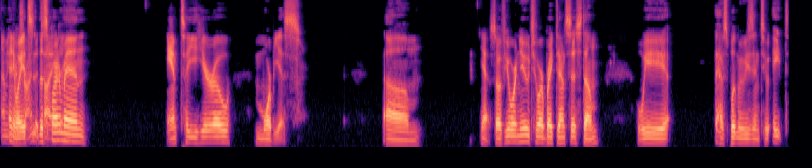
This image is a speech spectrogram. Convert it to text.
I mean, anyway, it's the tie it. Spider-Man anti-hero Morbius. Um yeah, so if you are new to our breakdown system, we have split movies into eight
